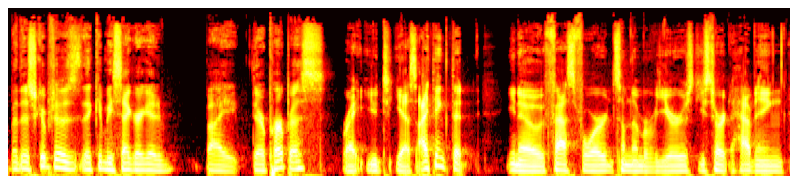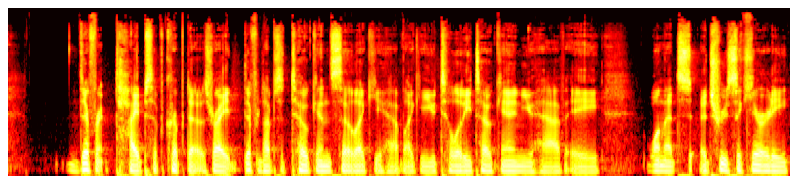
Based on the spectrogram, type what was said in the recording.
But there's cryptos that can be segregated by their purpose. Right. You t- yes, I think that you know. Fast forward some number of years, you start having different types of cryptos, right? Different types of tokens. So like you have like a utility token, you have a one that's a true security,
